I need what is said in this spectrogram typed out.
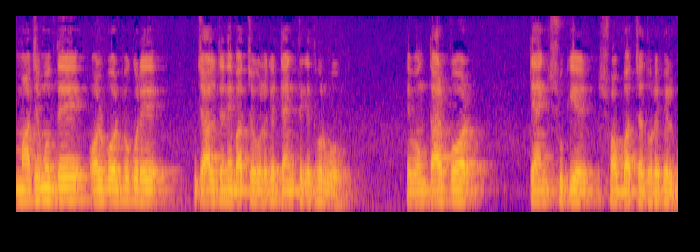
মাঝে মধ্যে অল্প অল্প করে জাল টেনে বাচ্চাগুলোকে ট্যাঙ্ক থেকে ধরবো এবং তারপর ট্যাঙ্ক শুকিয়ে সব বাচ্চা ধরে ফেলব।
